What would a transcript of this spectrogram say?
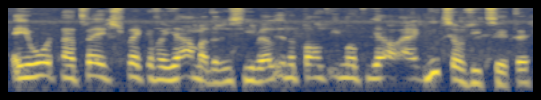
En je hoort na twee gesprekken van ja, maar er is hier wel in het pand iemand die jou eigenlijk niet zo ziet zitten.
